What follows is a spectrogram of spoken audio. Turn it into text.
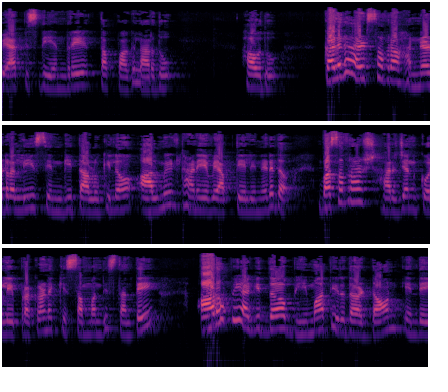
ವ್ಯಾಪಿಸಿದೆ ಎಂದರೆ ತಪ್ಪಾಗಲಾರದು. ಹೌದು, ಕಳೆದ ಎರಡ್ ಸಾವಿರ ಹನ್ನೆರಡರಲ್ಲಿ ಸಿಂದಗಿ ತಾಲೂಕಿನ ಆಲ್ಮೇಲ್ ಠಾಣೆಯ ವ್ಯಾಪ್ತಿಯಲ್ಲಿ ನಡೆದ ಬಸವರಾಜ್ ಹರ್ಜನ್ ಕೊಲೆ ಪ್ರಕರಣಕ್ಕೆ ಸಂಬಂಧಿಸಿದಂತೆ ಆರೋಪಿಯಾಗಿದ್ದ ಭೀಮಾ ತೀರದ ಡಾನ್ ಎಂದೇ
